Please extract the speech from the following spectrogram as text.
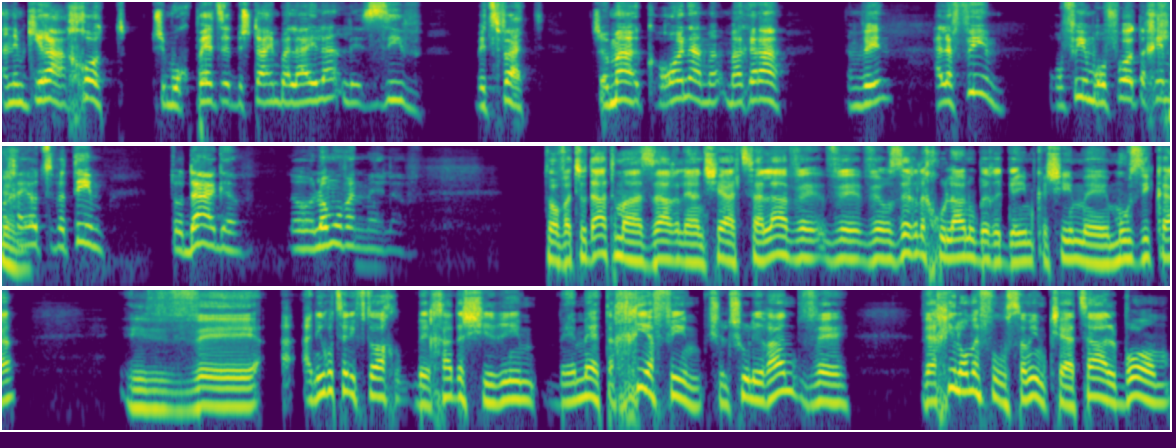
אני מכירה אחות שמוקפצת בשתיים בלילה לזיו בצפת. עכשיו מה, קורונה, מה, מה קרה? אתה מבין? אלפים, רופאים, רופאות, אחים, כן. אחיות, צוותים. תודה אגב, לא, לא מובן מאליו. טוב, את יודעת מה עזר לאנשי הצלה ו- ו- ועוזר לכולנו ברגעים קשים אה, מוזיקה. ואני רוצה לפתוח באחד השירים באמת הכי יפים של שולי רנד, ו- והכי לא מפורסמים. כשיצא האלבום,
